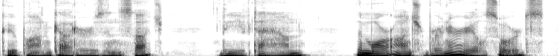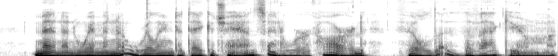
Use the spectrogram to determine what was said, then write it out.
coupon cutters and such, leave town, the more entrepreneurial sorts, men and women willing to take a chance and work hard, filled the vacuum.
